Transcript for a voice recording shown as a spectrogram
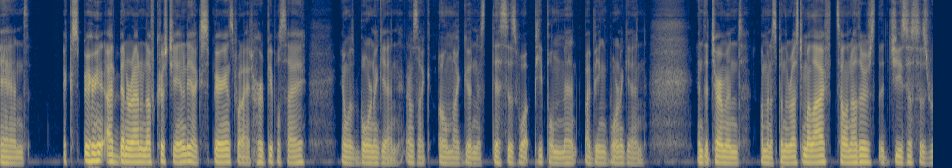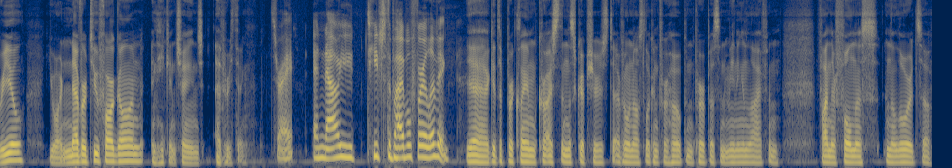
And experience, I'd been around enough Christianity. I experienced what I'd heard people say and was born again. And I was like, oh my goodness, this is what people meant by being born again. And determined, I'm going to spend the rest of my life telling others that Jesus is real. You are never too far gone, and he can change everything. That's right. And now you teach the Bible for a living. Yeah, I get to proclaim Christ in the scriptures to everyone else looking for hope and purpose and meaning in life and find their fullness in the Lord. So,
